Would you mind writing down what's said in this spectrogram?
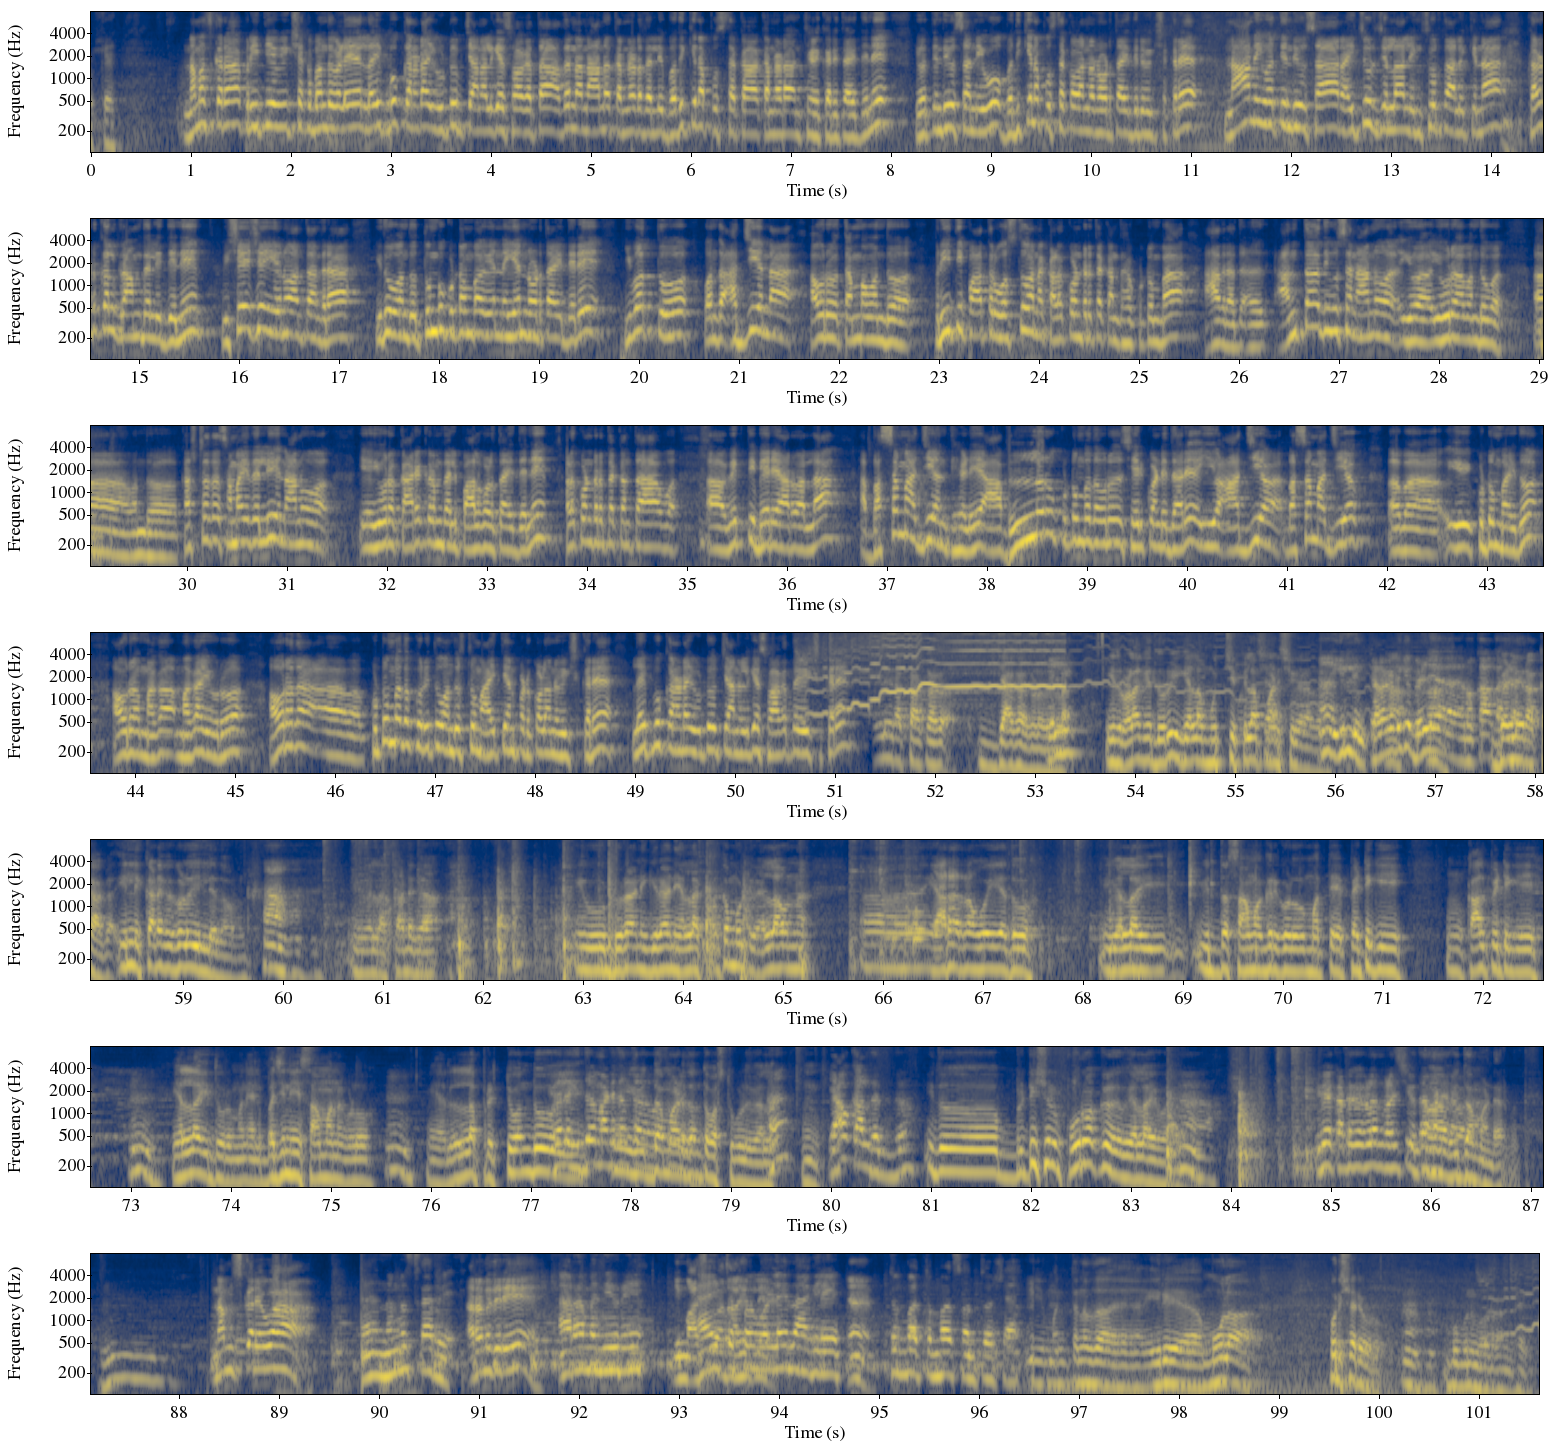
Okay. ನಮಸ್ಕಾರ ಪ್ರೀತಿಯ ವೀಕ್ಷಕ ಬಂಧುಗಳೇ ಲೈಫ್ ಬುಕ್ ಕನ್ನಡ ಯೂಟ್ಯೂಬ್ ಚಾನಲ್ಗೆ ಸ್ವಾಗತ. ಅದನ್ನು ನಾನು ಕನ್ನಡದಲ್ಲಿ ಬದುಕಿನ ಪುಸ್ತಕ ಕನ್ನಡ ಅಂತ ಹೇಳಿ ಕರಿತಾ ಇದ್ದೀನಿ. ಇವತ್ತಿನ ದಿವಸ ನೀವು ಬದುಕಿನ ಪುಸ್ತಕವನ್ನು ನೋಡ್ತಾ ಇದ್ದೀರಿ ವೀಕ್ಷಕರೇ. ನಾನು ಇವತ್ತಿನ ದಿವಸ ರಾಯಚೂರು ಜಿಲ್ಲಾ ಲಿಂಗಸೂರು ತಾಲೂಕಿನ ಕರಡ್ಕಲ್ ಗ್ರಾಮದಲ್ಲಿದ್ದೀನಿ. ವಿಶೇಷ ಏನು ಅಂತಂದ್ರೆ, ಇದು ಒಂದು ತುಂಬು ಕುಟುಂಬವನ್ನು ಏನು ನೋಡ್ತಾ ಇದ್ದೀರಿ? ಇವತ್ತು ಒಂದು ಅಜ್ಜಿಯನ್ನು ಅವರು ತಮ್ಮ ಒಂದು ಪ್ರೀತಿ ಪಾತ್ರ ವಸ್ತುವನ್ನು ಕಳ್ಕೊಂಡಿರ್ತಕ್ಕಂತಹ ಕುಟುಂಬ. ಆದರೆ ಅದು, ಅಂಥ ದಿವಸ ನಾನು ಇವ, ಇವರ ಒಂದು ಒಂದು ಕಷ್ಟದ ಸಮಯದಲ್ಲಿ ನಾನು ಇವರ ಕಾರ್ಯಕ್ರಮದಲ್ಲಿ ಪಾಲ್ಗೊಳ್ತಾ ಇದ್ದೇನೆ. ಕಳ್ಕೊಂಡಿರ್ತಕ್ಕಂತಹ ವ್ಯಕ್ತಿ ಬೇರೆ ಯಾರೂ ಅಲ್ಲ. ಆ ಬಸಮ್ಮ ಅಜ್ಜಿ ಅಂತ ಹೇಳಿ ಆ ಎಲ್ಲರೂ ಕುಟುಂಬದವರು ಸೇರಿಕೊಂಡಿದ್ದಾರೆ. ಈ ಅಜ್ಜಿಯ ಬಸಮ್ಮ ಅಜ್ಜಿಯ ಈ ಕುಟುಂಬ ಇದು. ಅವರ ಮಗ ಮಗ ಇವರು. ಅವರದ ಕುಟುಂಬದ ಕುರಿತು ಒಂದಷ್ಟು ಮಾಹಿತಿಯನ್ನು ಪಡ್ಕೊಳ್ಳೋಣ ವೀಕ್ಷಕರೇ. ಲೈಫ್ ಬುಕ್ ಕನ್ನಡ ಯೂಟ್ಯೂಬ್ ಚಾನಲ್ಗೆ ಸ್ವಾಗತ ವೀಕ್ಷಕರೇ. ಜಾಗಗಳು ಇದ್ರೊಳಗೆ ಇದ್ದರು ಈಗೆಲ್ಲ ಮುಚ್ಚಿ ಫಿಲಪ್ ಮಾಡಿಸಿವಿ ಇಲ್ಲಿ ಕೆಳಗಡೆಗೆ ಬೆಳ್ಳಿ ರೊಕ್ಕ ಬೆಳ್ಳಿ ರೊಕ್ಕ ಇಲ್ಲಿ ಕಡಗಗಳು ಇಲ್ಲಿ ಅದಾವ ಇವೆಲ್ಲ ಕಡಗ ಇವು ಡುರಾಣಿ ಗಿರಾಣಿ ಎಲ್ಲ ಕಳ್ಕೊಂಬಿಟ್ಟಿವಿ ಎಲ್ಲವನ್ನ ಯಾರ್ಯಾರ ಒಯ್ಯೋದು ಇವೆಲ್ಲ ಯುದ್ಧ ಸಾಮಗ್ರಿಗಳು ಮತ್ತು ಪೆಟ್ಟಿಗೆ ಕಾಲ್ ಪೆಟಿಗಿ ಎಲ್ಲ ಇದ್ದವ್ರು ಮನೆಯಲ್ಲಿ. ಭಜನೆ ಸಾಮಾನುಗಳು ಎಲ್ಲ ಪ್ರತಿಯೊಂದು ಯುದ್ಧ ಮಾಡಿದಂತ ವಸ್ತುಗಳು. ಇವೆಲ್ಲ. ಯಾವ ಕಾಲದ ಇದು? ಬ್ರಿಟಿಷರು ಪೂರ್ವಕ ಇವೆಲ್ಲ ಇವ. ಕಟಕಗಳನ್ನು ಯುದ್ಧ ಮಾಡ್ಯಾರ ಮತ್ತೆ ನಮಸ್ಕಾರ ಯವ್ವ. ನಮಸ್ಕಾರ ರೀ. ಆರಾಮಿದ್ದೀರಿ? ಆರಾಮದೀವ್ರಿ. ನಿಮ್ಮ ಆಶೀರ್ವಾದ ಇರ್ಲಿ. ಒಳ್ಳೇದಾಗ್ಲಿ. ಹಾ. ತುಂಬಾ ತುಂಬಾ ಸಂತೋಷ. ಈ ಮನೆತನದ ಹಿರಿಯ ಮೂಲ ಪುರುಷರಿವರು. ಬುಬ್ಬನಗೌಡರು ಅಂತ ಹೇಳಿ.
